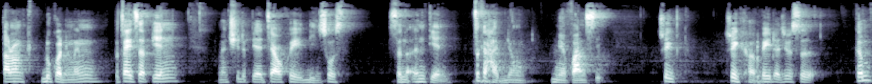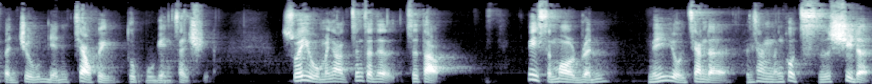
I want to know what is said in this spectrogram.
当然，如果你们不在这边，你们去了别的教会领受神的恩典，这个还不用没有关系。最最可悲的就是根本就连教会都不愿再去。所以我们要真正的知道，为什么人。没有这样的，很像能够持续的，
